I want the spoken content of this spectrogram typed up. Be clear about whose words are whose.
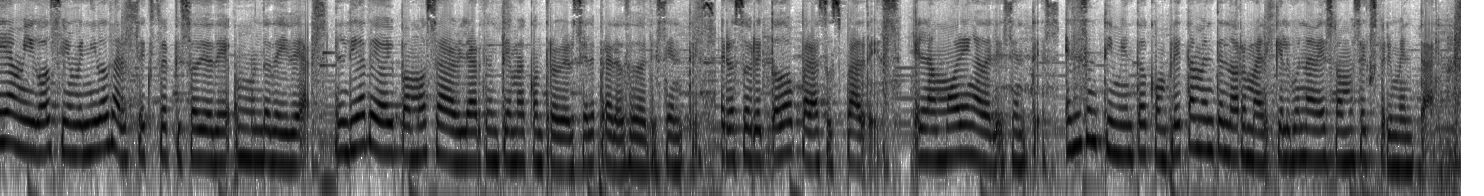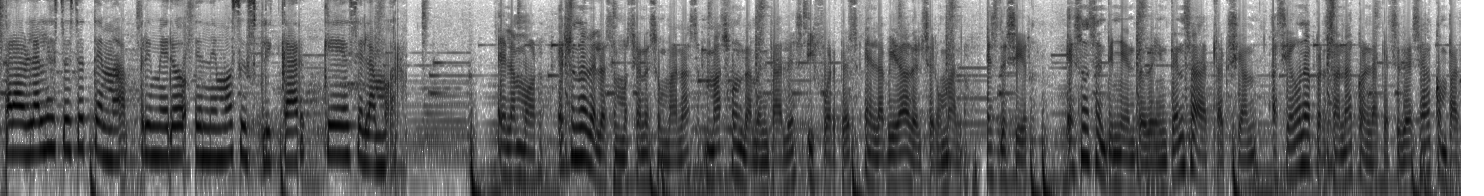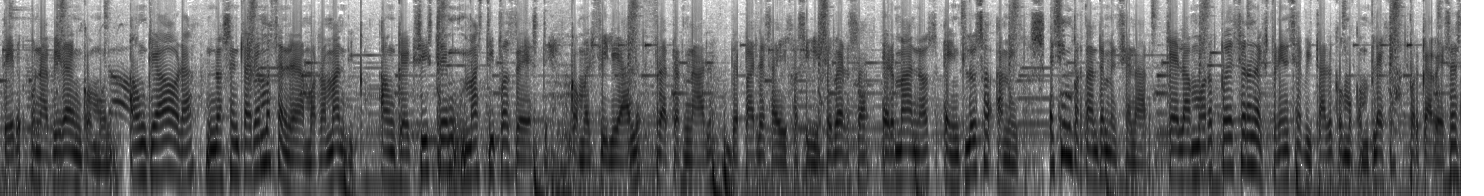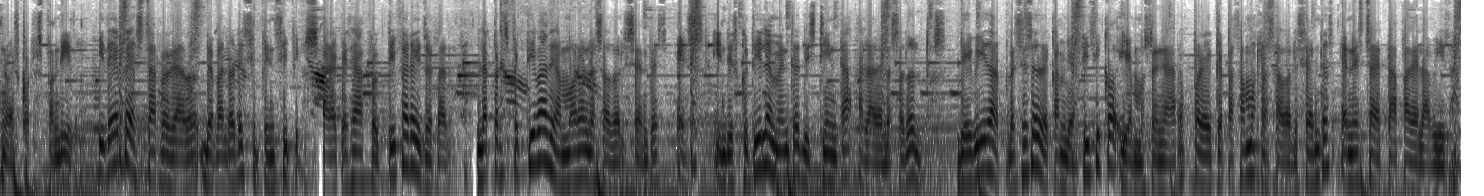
Speaker 1: Hola amigos, bienvenidos al sexto episodio de Un Mundo de Ideas. El día de hoy vamos a hablar de un tema controversial para los adolescentes, pero sobre todo para sus padres, el amor en adolescentes. Ese sentimiento completamente normal que alguna vez vamos a experimentar. Para hablarles de este tema, primero tenemos que explicar qué es el amor.
Speaker 2: El amor es una de las emociones humanas más fundamentales y fuertes en la vida del ser humano. Es decir, es un sentimiento de intensa atracción hacia una persona con la que se desea compartir una vida en común. Aunque ahora nos centraremos en el amor romántico, aunque existen más tipos de este, como el filial, fraternal, de padres a hijos y viceversa, hermanos e incluso amigos. Es importante mencionar que el amor puede ser una experiencia vital como compleja, porque a veces no es correspondido, y debe estar rodeado de valores y principios para que sea fructífero y duradero. La perspectiva de amor amor en los adolescentes es indiscutiblemente distinta a la de los adultos, debido al proceso de cambio físico y emocional por el que pasamos los adolescentes en esta etapa de la vida.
